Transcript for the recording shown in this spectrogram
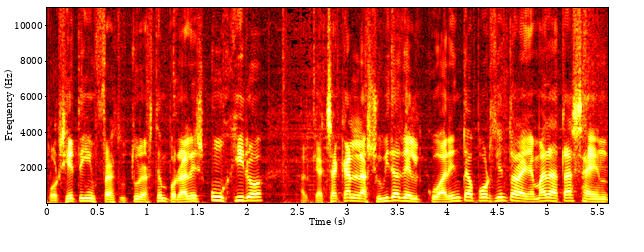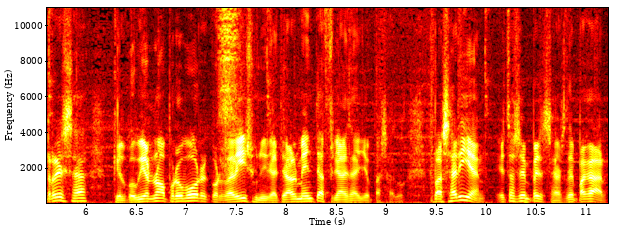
por siete infraestructuras temporales, un giro al que achacan la subida del 40% a la llamada tasa Enresa que el gobierno aprobó, recordaréis, unilateralmente a finales del año pasado. Pasarían estas empresas de pagar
